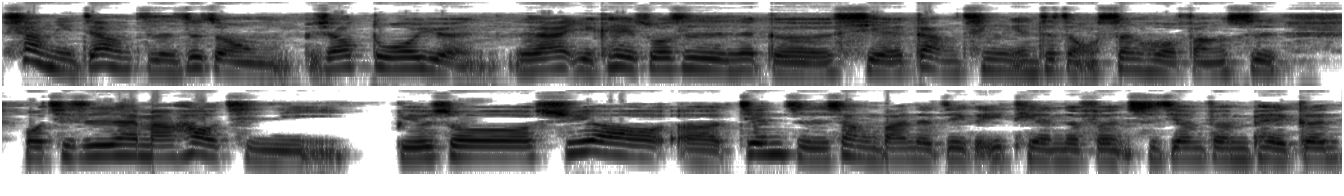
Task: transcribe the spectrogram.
像你这样子这种比较多元，人家也可以说是那个斜杠青年这种生活方式，我其实还蛮好奇你，比如说需要呃兼职上班的这个一天的分时间分配，跟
